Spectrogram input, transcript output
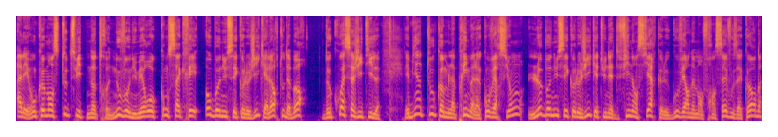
Allez, on commence tout de suite notre nouveau numéro consacré au bonus écologique. Alors tout d'abord, de quoi s'agit-il? Eh bien, tout comme la prime à la conversion, le bonus écologique est une aide financière que le gouvernement français vous accorde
